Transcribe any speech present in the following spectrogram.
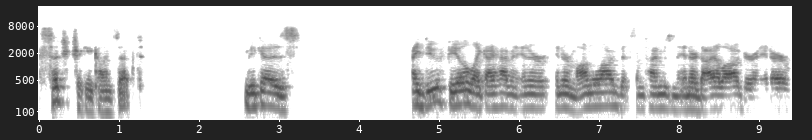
such a tricky concept because I do feel like I have an inner inner monologue that sometimes an inner dialogue or an inner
